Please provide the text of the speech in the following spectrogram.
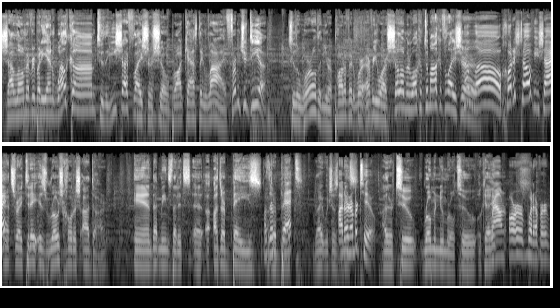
Shalom, everybody, and welcome to the Yishai Fleisher Show, broadcasting live from Judea to the world, and you're a part of it wherever you are. Shalom, and welcome to Malkah Fleisher. Hello, Chodesh Tov, Yishai. That's right. Today is Rosh Chodesh Adar, and that means that it's uh, Adar Bays. Adar Bet. Right, which is Adar number two, Adar two, Roman numeral two. Okay, round or whatever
